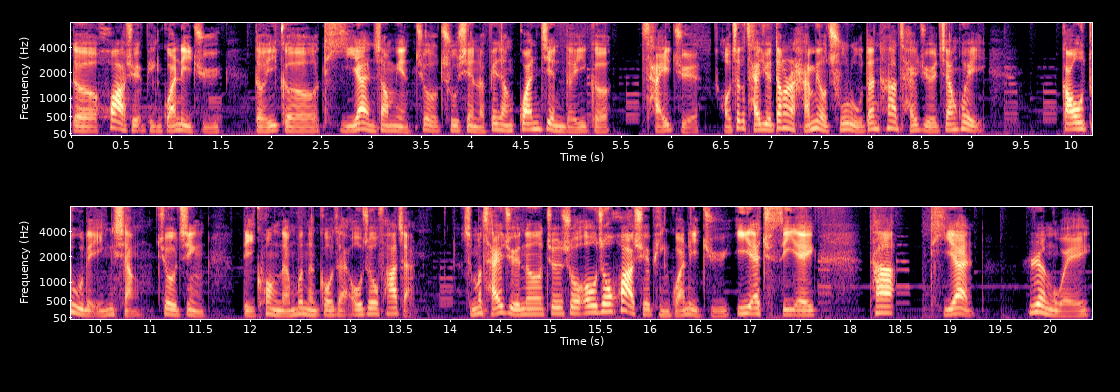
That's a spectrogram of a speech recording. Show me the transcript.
的化学品管理局的一个提案上面就出现了非常关键的一个裁决哦。这个裁决当然还没有出炉，但它的裁决将会高度的影响究竟。锂矿能不能够在欧洲发展？什么裁决呢？就是说，欧洲化学品管理局 （EHCA） 它提案认为，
